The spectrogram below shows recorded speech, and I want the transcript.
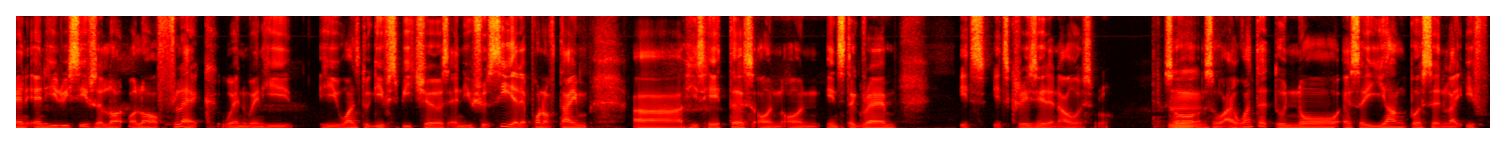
and and he receives a lot a lot of flack when when he he wants to give speeches and you should see at that point of time uh his haters on on Instagram it's it's crazier than ours bro so Hmm. so I wanted to know as a young person like if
